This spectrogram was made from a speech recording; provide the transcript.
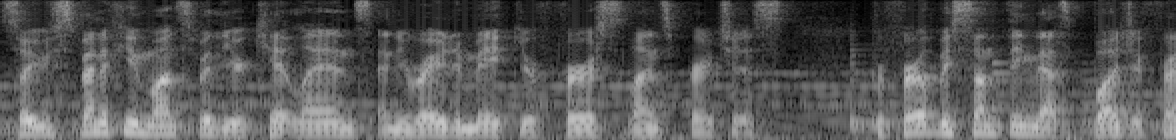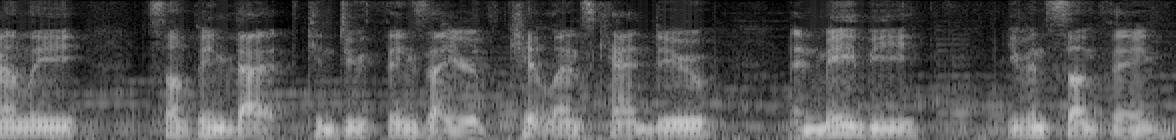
So you've spent a few months with your kit lens and you're ready to make your first lens purchase. Preferably something that's budget friendly, something that can do things that your kit lens can't do, and maybe even something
